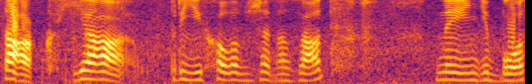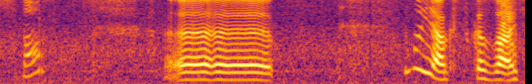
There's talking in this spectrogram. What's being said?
Так, я приїхала вже назад, нині Босна. Е, ну як сказати,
